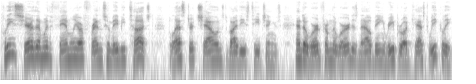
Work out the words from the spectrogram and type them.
Please share them with family or friends who may be touched, blessed, or challenged by these teachings. And A Word from the Word is now being rebroadcast weekly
